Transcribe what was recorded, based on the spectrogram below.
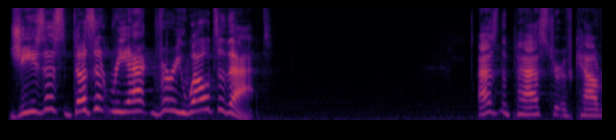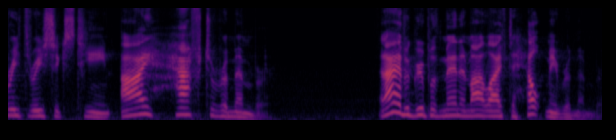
Jesus doesn't react very well to that. As the pastor of Calvary 316, I have to remember, and I have a group of men in my life to help me remember,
